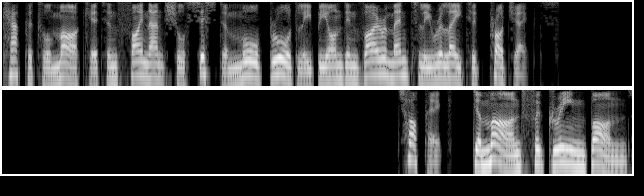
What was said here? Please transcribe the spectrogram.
capital market and financial system more broadly beyond environmentally related projects. Demand for green bonds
